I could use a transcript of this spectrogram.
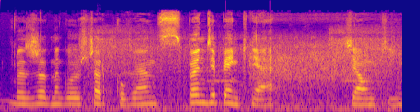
bez żadnego uszczerbku, więc będzie pięknie, ziomki.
